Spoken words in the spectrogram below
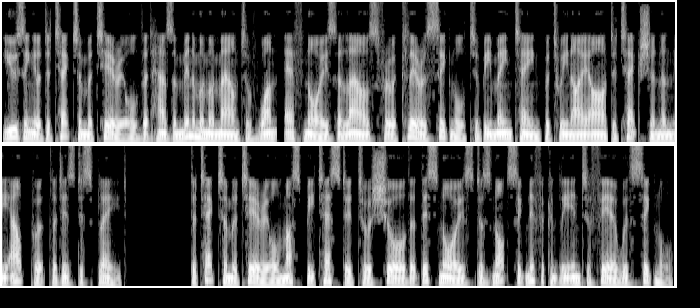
Using a detector material that has a minimum amount of 1F noise allows for a clearer signal to be maintained between IR detection and the output that is displayed. Detector material must be tested to assure that this noise does not significantly interfere with signal.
